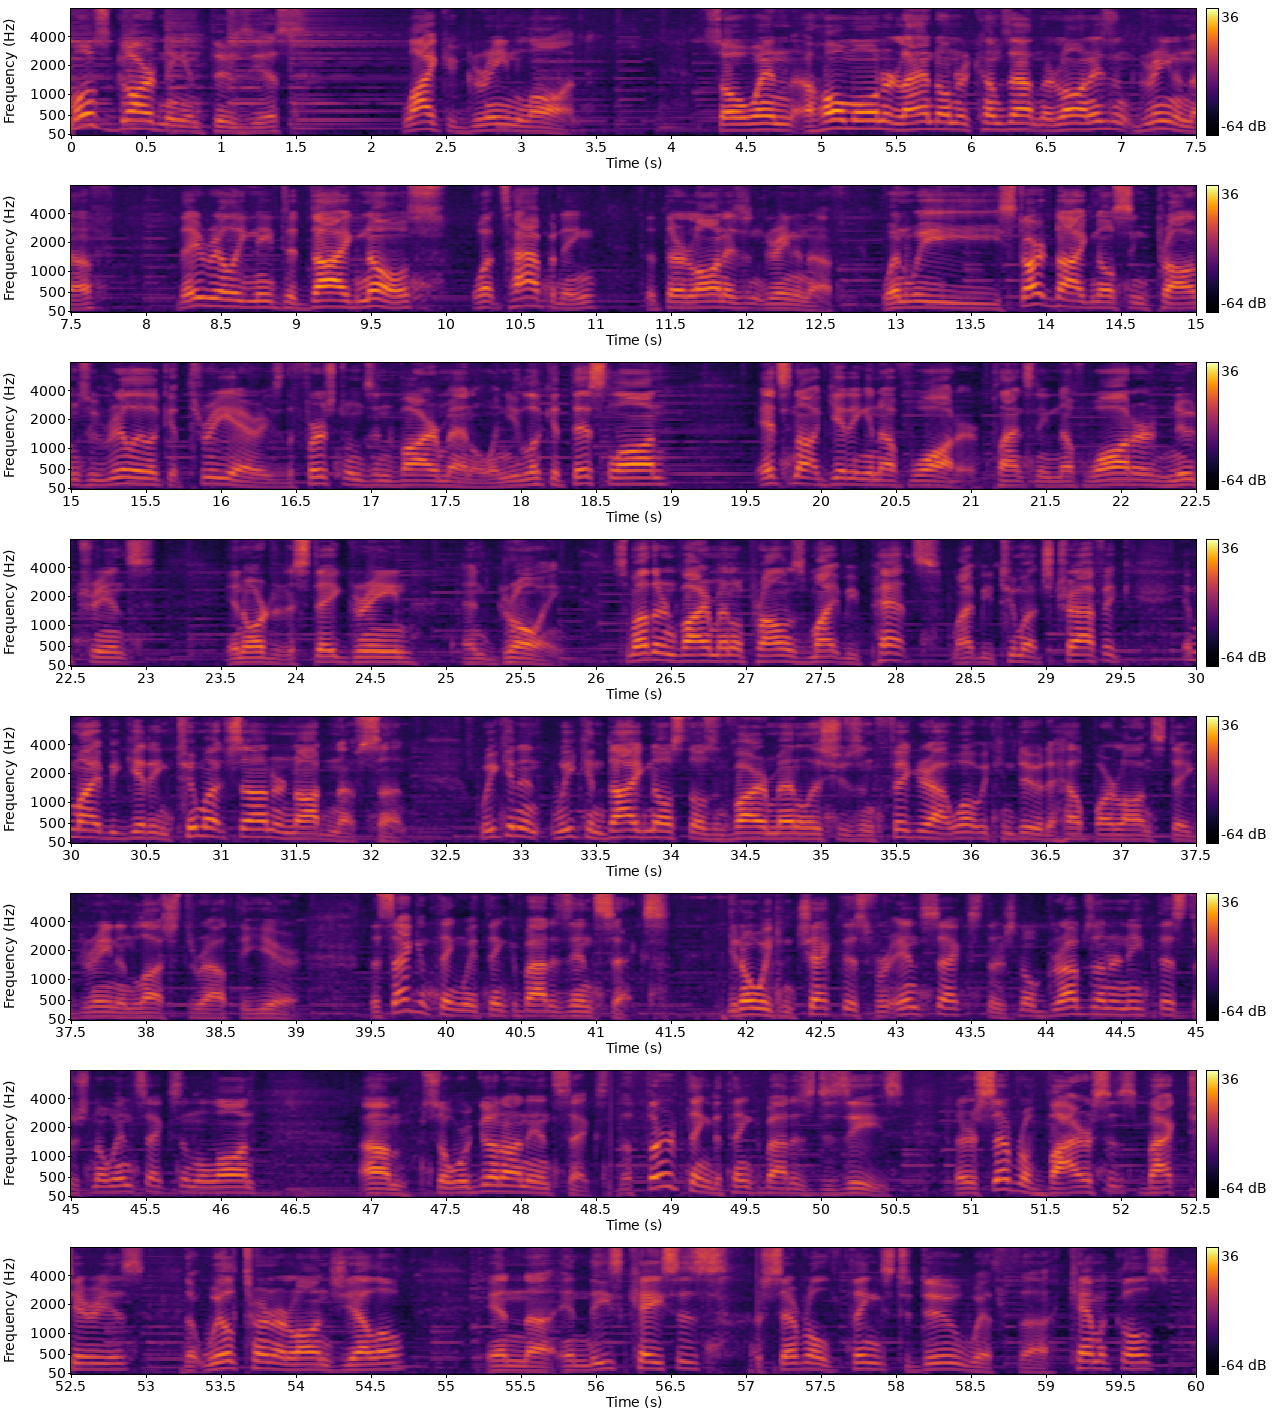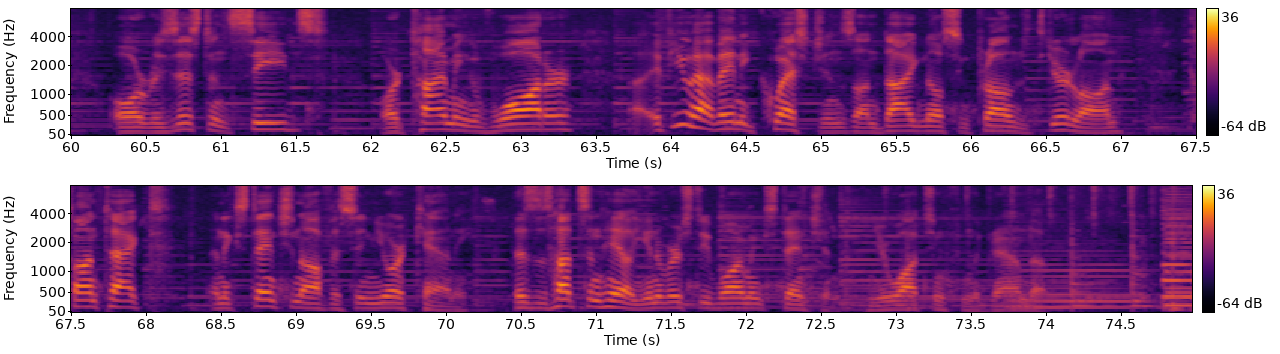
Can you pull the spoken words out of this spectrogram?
Most gardening enthusiasts like a green lawn. So when a homeowner, landowner comes out and their lawn isn't green enough, they really need to diagnose what's happening that their lawn isn't green enough. When we start diagnosing problems, we really look at three areas. The first one's environmental. When you look at this lawn, it's not getting enough water. Plants need enough water, nutrients, in order to stay green and growing. Some other environmental problems might be pets, might be too much traffic, it might be getting too much sun or not enough sun. We can, we can diagnose those environmental issues and figure out what we can do to help our lawn stay green and lush throughout the year. The second thing we think about is insects. You know, we can check this for insects. There's no grubs underneath this. There's no insects in the lawn. Um, so we're good on insects. The third thing to think about is disease. There are several viruses, bacterias that will turn our lawns yellow. In, uh, in these cases, there's several things to do with uh, chemicals or resistant seeds or timing of water. Uh, if you have any questions on diagnosing problems with your lawn, contact an extension office in your county. This is Hudson Hill, University of Wyoming Extension, and you're watching from the ground up.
